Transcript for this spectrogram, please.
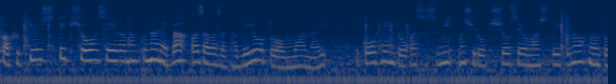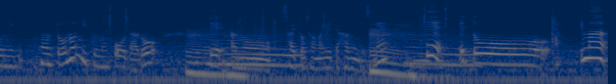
が普及して希少性がなくなればわざわざ食べようとは思わない。気候変動が進みむしろ希少性を増していくのは本当に本当の肉の方だろう。ってうん。あの斉藤さんが言ってはるんですうん。ね。でえっと今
